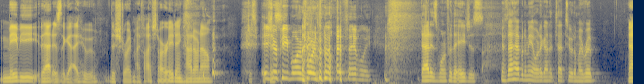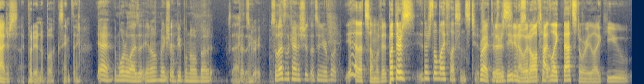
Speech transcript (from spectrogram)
Maybe that is the guy who destroyed my five star rating. I don't know. Just Is your because- pee more important than my family? That is one for the ages. If that happened to me, I would have got it tattooed on my rib. Nah, I just I put it in a book. Same thing. Yeah, immortalize it. You know, make sure Yeah. people know about it. Exactly. That's great. So that's the kind of shit that's in your book. Yeah, that's some of it. But there's there's the life lessons too. Right, there's the you know it all as ties well. like that story. Like you,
